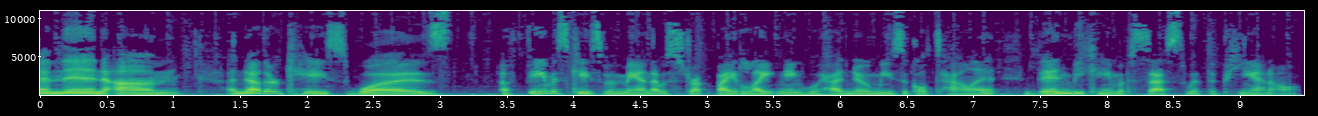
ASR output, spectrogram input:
And then um, another case was a famous case of a man that was struck by lightning who had no musical talent, then became obsessed with the piano.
